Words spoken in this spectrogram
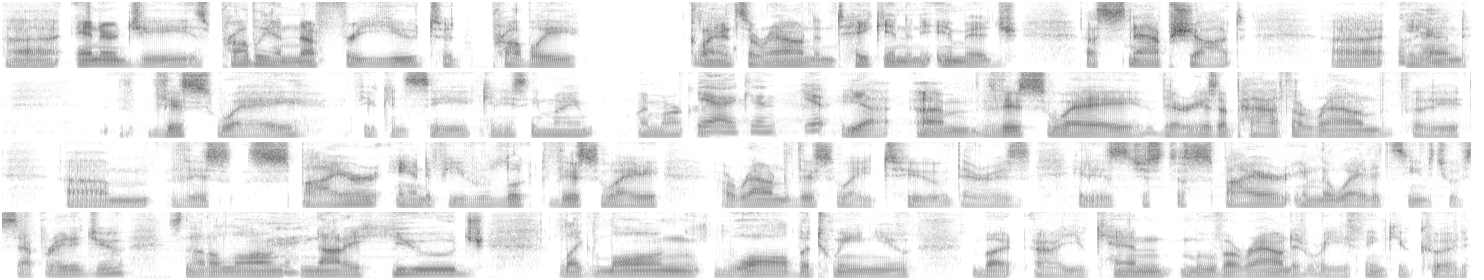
uh, energy is probably enough for you to probably glance around and take in an image, a snapshot. Uh, Okay. And this way, if you can see, can you see my, my marker? yeah, I can. Yep. Yeah. Um, this way, there is a path around the um, this spire, and if you looked this way, around this way too, there is. It is just a spire in the way that seems to have separated you. It's not a long, Okay. not a huge, like long wall between you, but uh, you can move around it, or you think you could,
